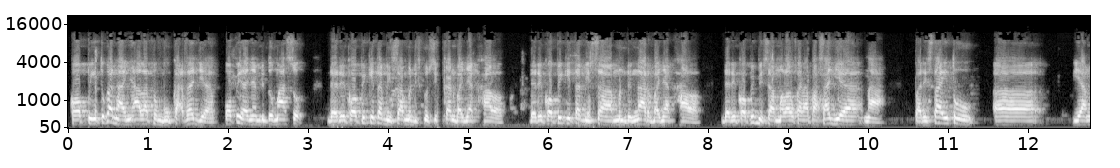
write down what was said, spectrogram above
kopi itu kan hanya alat pembuka saja. Kopi hanya pintu masuk. Dari kopi kita bisa mendiskusikan banyak hal. Dari kopi kita bisa mendengar banyak hal. Dari kopi bisa melakukan apa saja. Nah, barista itu uh, yang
